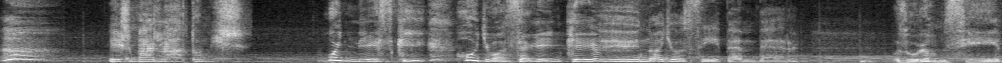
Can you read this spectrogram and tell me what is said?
És már látom is. Hogy néz ki? Hogy van szegénykém? Ő nagyon szép ember. Az uram szép.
